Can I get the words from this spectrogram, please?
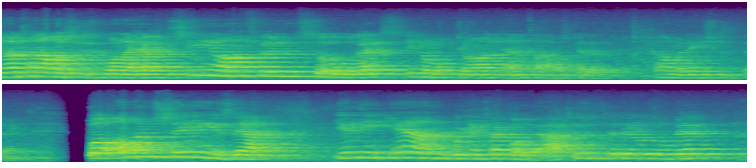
John Thomas is one I haven't seen often, so that's, you know, John and Thomas, kind of combination thing. Well, all I'm saying is that in the end, we're going to talk about baptism today a little bit.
